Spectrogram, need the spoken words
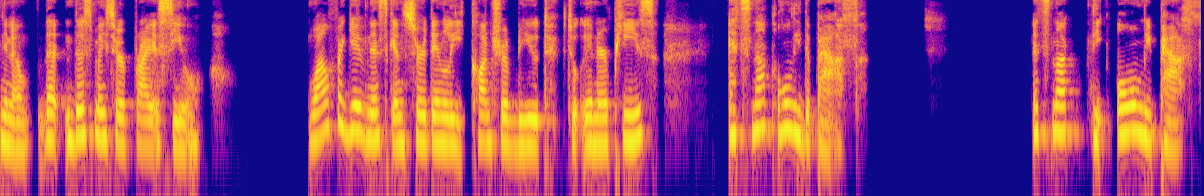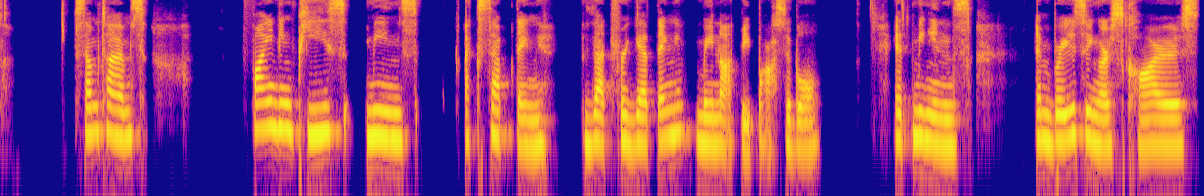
you know, that this may surprise you. While forgiveness can certainly contribute to inner peace, it's not only the path. It's not the only path. Sometimes finding peace means accepting that forgetting may not be possible. It means embracing our scars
